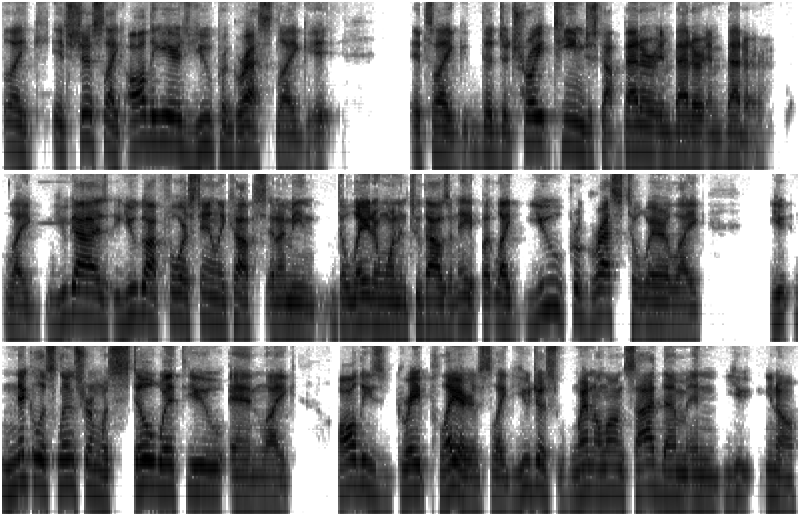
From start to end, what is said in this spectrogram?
like it's just like all the years you progressed. Like it, it's like the Detroit team just got better and better and better. Like you guys, you got four Stanley Cups, and I mean the later one in 2008. But like you progressed to where like you Nicklas Lidstrom was still with you, and like all these great players, like you just went alongside them, and you you know,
